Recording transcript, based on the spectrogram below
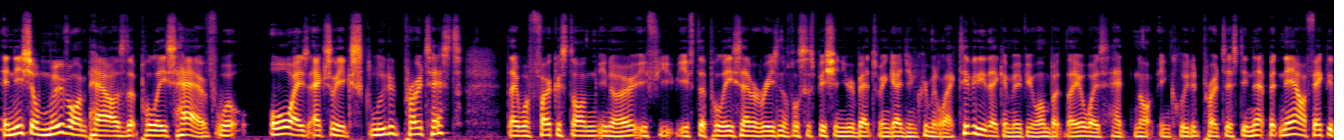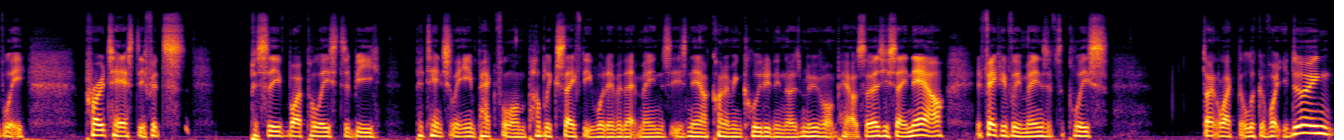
initial move on powers that police have were always actually excluded protest. They were focused on, you know, if you if the police have a reasonable suspicion you're about to engage in criminal activity, they can move you on. But they always had not included protest in that. But now, effectively, protest, if it's perceived by police to be potentially impactful on public safety, whatever that means, is now kind of included in those move on powers. So, as you say, now effectively means if the police don't like the look of what you're doing,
